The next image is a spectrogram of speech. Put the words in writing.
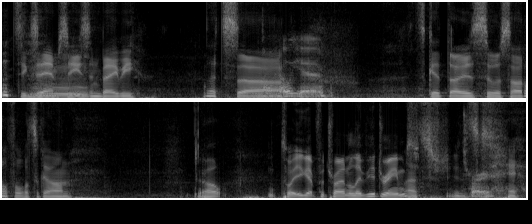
It's exam season, baby. Let's oh, uh, hell yeah. let's get those suicidal thoughts going. Well, that's what you get for trying to live your dreams. That's True. yeah,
